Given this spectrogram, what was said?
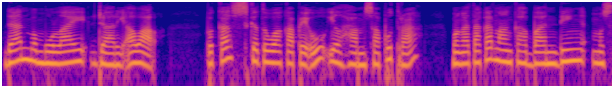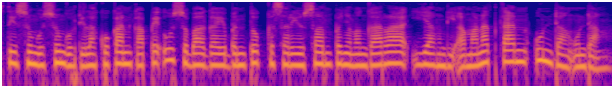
dan memulai dari awal. Bekas Ketua KPU Ilham Saputra mengatakan langkah banding mesti sungguh-sungguh dilakukan KPU sebagai bentuk keseriusan penyelenggara yang diamanatkan undang-undang.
